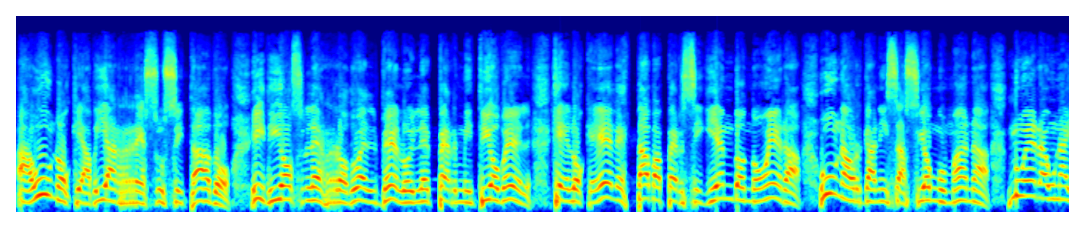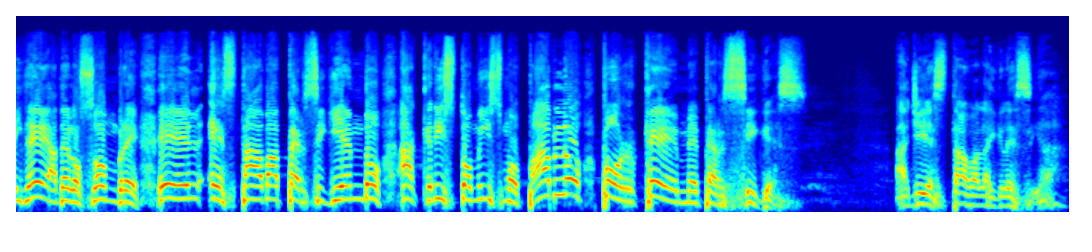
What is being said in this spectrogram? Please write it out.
a uno que había resucitado y Dios le rodó el velo y le permitió ver que lo que él estaba persiguiendo no era una organización humana, no era una idea de los hombres. Él estaba persiguiendo a Cristo mismo. Pablo, ¿por qué me persigues? Allí estaba la iglesia,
